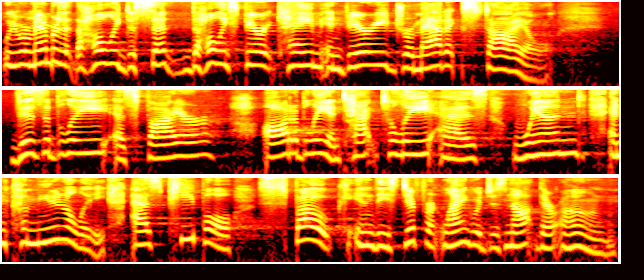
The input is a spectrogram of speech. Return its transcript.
we remember that the Holy, Descent, the Holy Spirit came in very dramatic style visibly as fire, audibly and tactily as wind, and communally as people spoke in these different languages not their own.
